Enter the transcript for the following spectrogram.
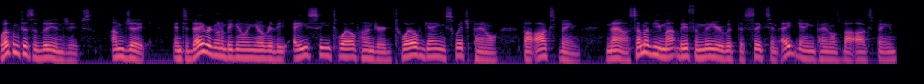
Welcome to Civilian Jeeps. I'm Jake, and today we're going to be going over the AC1200 12 gang switch panel by Auxbeam. Now, some of you might be familiar with the 6 and 8 gang panels by Auxbeam.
